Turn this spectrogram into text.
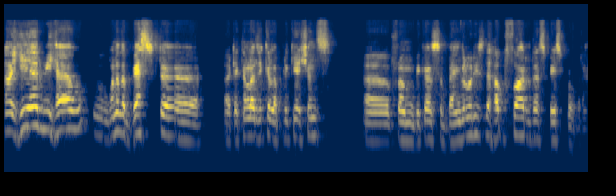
Uh, here we have one of the best uh, uh, technological applications from because Bangalore is the hub for the space program.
